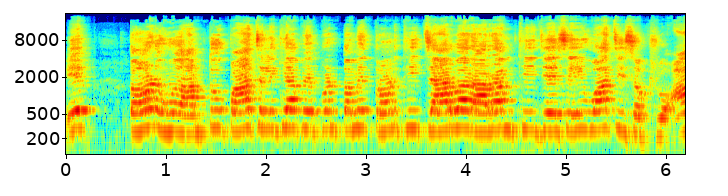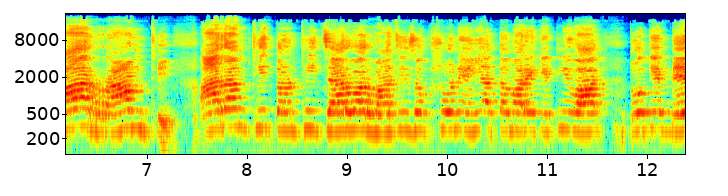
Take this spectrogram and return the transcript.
એ ત્રણ, આમ તો પાંચ લખ્યા આપે, પણ તમે ત્રણથી ચાર વાર આરામથી જે છે એ વાંચી શકશો. આરામથી આરામથી ત્રણથી ચાર વાર વાંચી શકશો ને અહીંયા તમારે કેટલી વાર? તો કે બે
